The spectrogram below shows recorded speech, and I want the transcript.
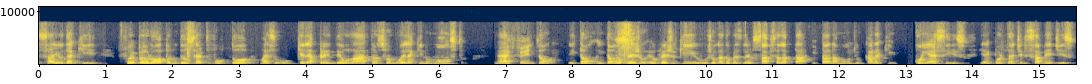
saiu daqui, foi para a Europa, não deu certo, voltou, mas o que ele aprendeu lá transformou ele aqui num monstro. Né? Perfeito. Então, então, então eu vejo, eu vejo que o jogador brasileiro sabe se adaptar e está na mão de um cara que conhece isso. E é importante ele saber disso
